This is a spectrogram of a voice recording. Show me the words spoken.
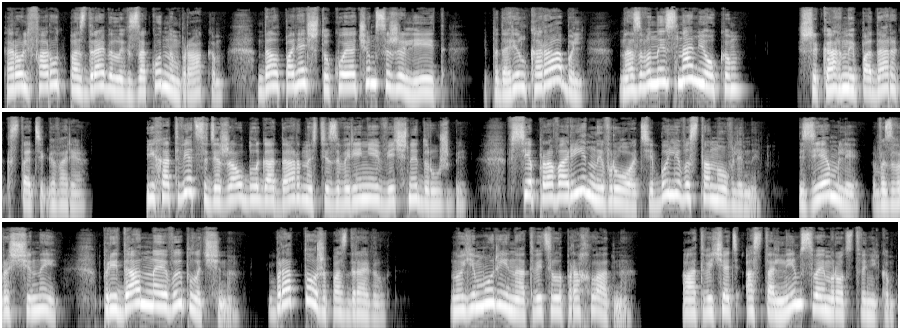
Король Фарут поздравил их с законным браком, дал понять, что кое о чем сожалеет, и подарил корабль, названный с намеком. Шикарный подарок, кстати говоря. Их ответ содержал благодарность и заверение в вечной дружбе. Все права Ринны в Руате были восстановлены. Земли возвращены, приданное выплачено. Брат тоже поздравил. Но ему Рина ответила прохладно, а отвечать остальным своим родственникам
